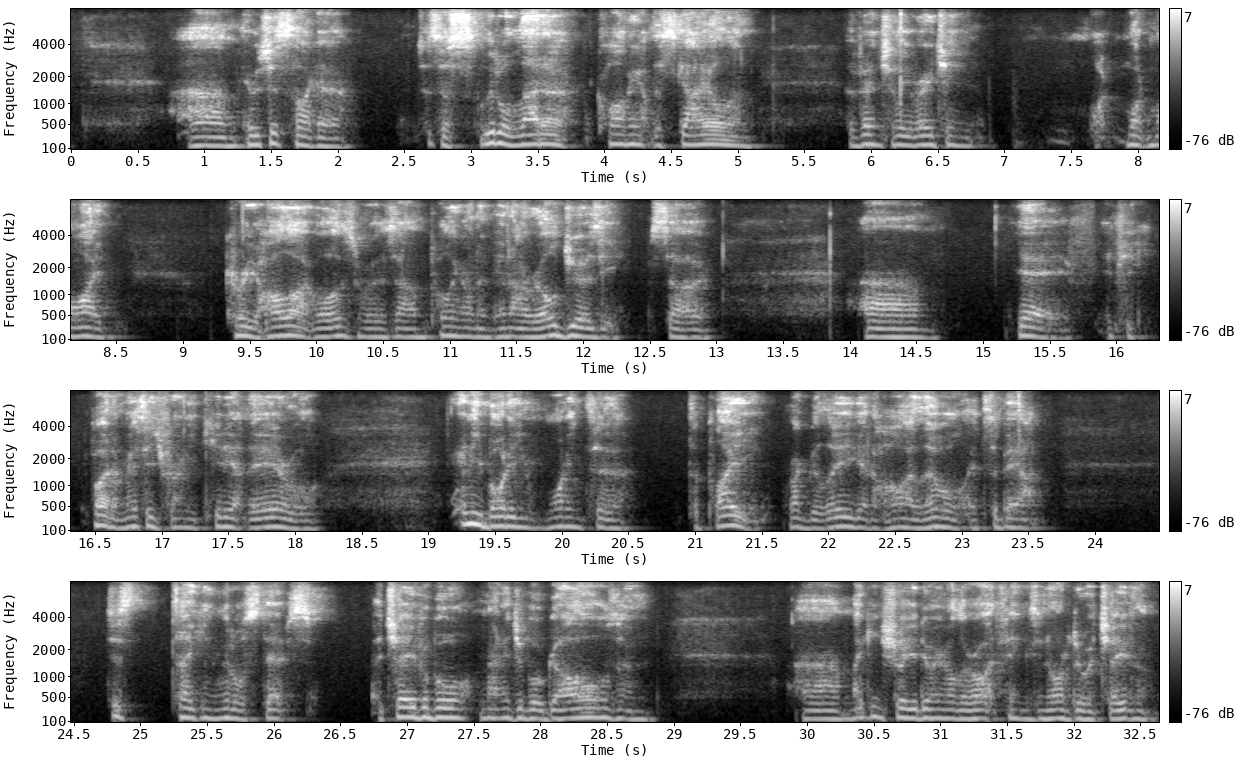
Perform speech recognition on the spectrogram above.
um, it was just like a just a little ladder climbing up the scale and eventually reaching what what my career highlight was was um, pulling on an NRL jersey. So um, yeah, if if you if I had a message for any kid out there or anybody wanting to to play rugby league at a high level, it's about just taking little steps, achievable, manageable goals, and um, making sure you're doing all the right things in order to achieve them.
